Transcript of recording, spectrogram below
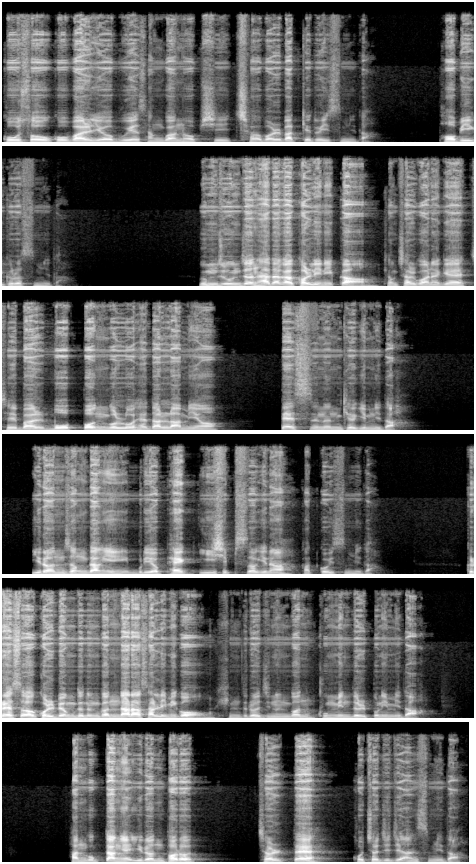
고소 고발 여부에 상관없이 처벌받게 돼 있습니다. 법이 그렇습니다. 음주운전 하다가 걸리니까 경찰관에게 제발 못 본 걸로 해달라며 떼쓰는 격입니다. 이런 정당이 무려 120석이나 갖고 있습니다. 그래서 골병 드는 건 나라 살림이고 힘들어지는 건 국민들 뿐입니다. 한국당의 이런 버릇 절대 고쳐지지 않습니다.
